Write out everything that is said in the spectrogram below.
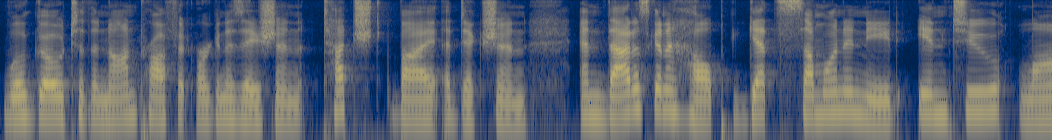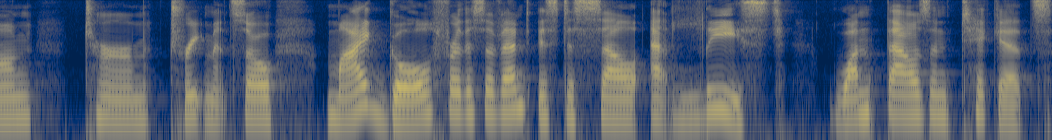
will go to the nonprofit organization Touched by Addiction and that is going to help get someone in need into long-term treatment. So, my goal for this event is to sell at least 1,000 tickets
